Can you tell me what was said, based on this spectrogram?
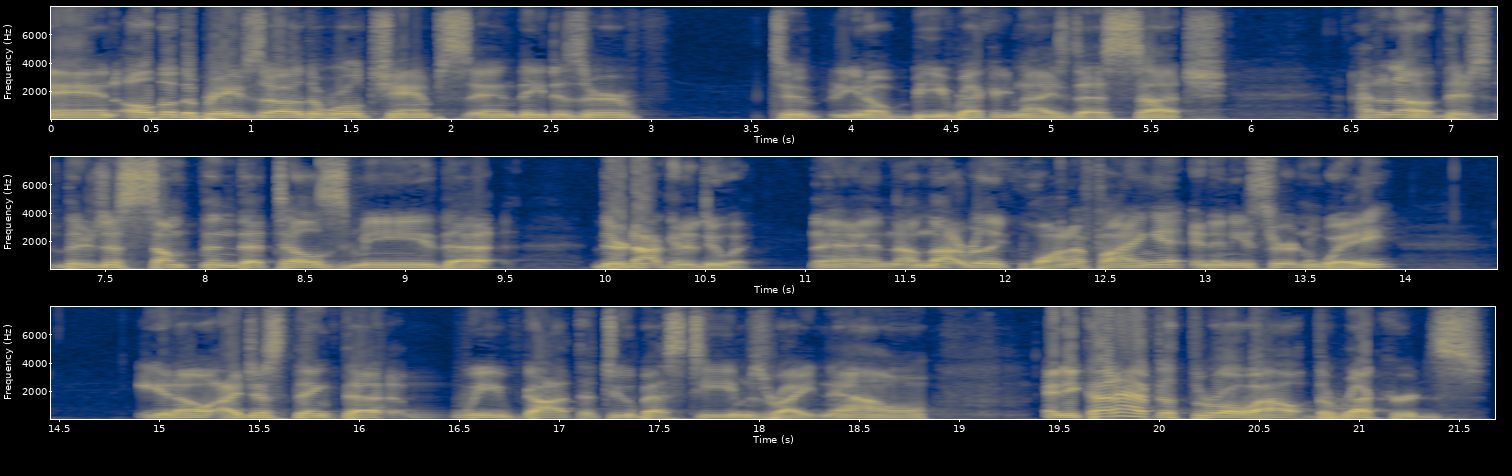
And although the Braves are the world champs and they deserve to, you know, be recognized as such, I don't know. There's there's just something that tells me that they're not going to do it, and I'm not really quantifying it in any certain way. You know, I just think that we've got the two best teams right now, and you kind of have to throw out the records,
